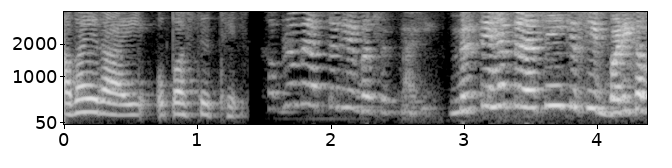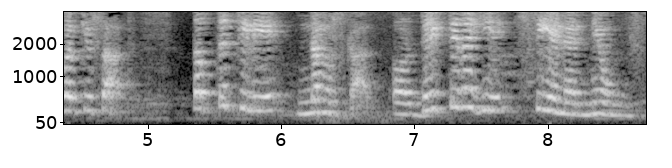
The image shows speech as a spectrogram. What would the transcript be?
अभय राय उपस्थित थे। खबरों में अब तक बस इतना ही। मिलते हैं फिर ऐसे ही किसी बड़ी खबर के साथ। तब तक के लिए नमस्कार और देखते रहिए सीएनएन न्यूज़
